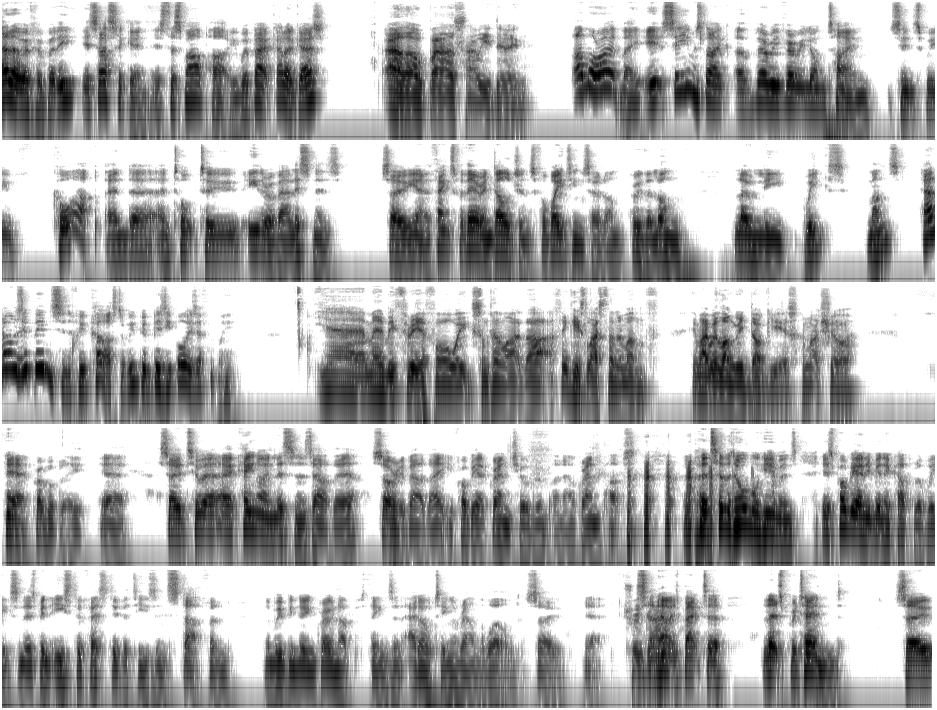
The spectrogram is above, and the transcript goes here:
Hello, everybody. It's us again. It's the Smart Party. We're back. Hello, Gaz. Hello, Baz. How are you doing? I'm all right, mate. It seems like a very, very long time since we've caught up and uh, and talked to either of our listeners. So you know, thanks for their indulgence for waiting so long through the long, lonely weeks, months. How long has it been since we've cast? We've been busy boys, haven't we? Yeah, maybe three or four weeks, something like that. I think it's less than a month. It might be longer in dog years. I'm not sure. Yeah, probably. Yeah. So to our, canine listeners out there, sorry about that. You probably had grandchildren by now, grandpups. but to the normal humans, it's probably only been a couple of weeks, and there's been Easter festivities and stuff, and, and we've been doing grown-up things and adulting around the world. So yeah. True So that. now it's back to let's pretend. So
